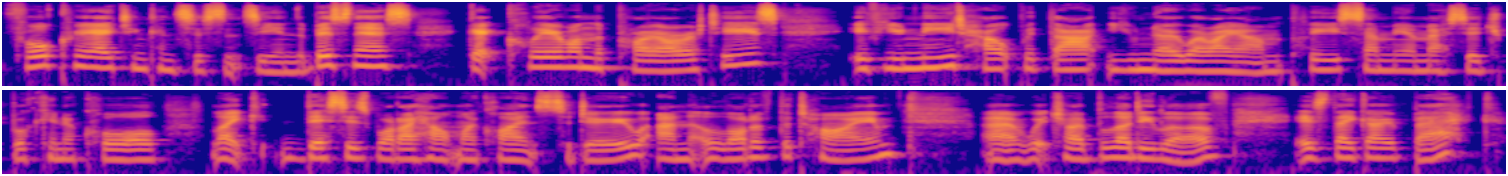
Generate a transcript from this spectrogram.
for creating consistency in the business, get clear on the priorities. If you need help with that, you know where I am. Please send me a message, book in a call. Like, this is what I help my clients to do. And a lot of the time, uh, which I bloody love, is they go, Beck,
